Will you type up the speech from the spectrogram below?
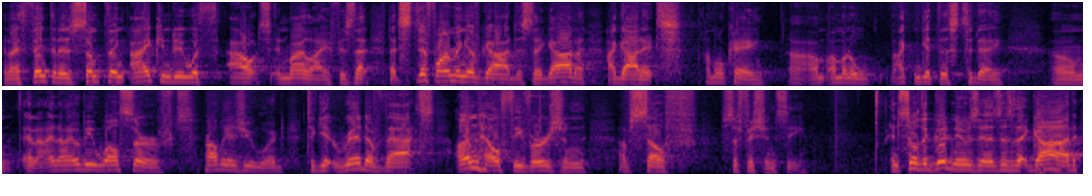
And I think that is something I can do without in my life is that, that stiff arming of God to say, God, I, I got it. I'm okay. I'm, I'm gonna, I can get this today. Um, and, and I would be well served, probably as you would, to get rid of that unhealthy version of self sufficiency. And so the good news is, is that God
